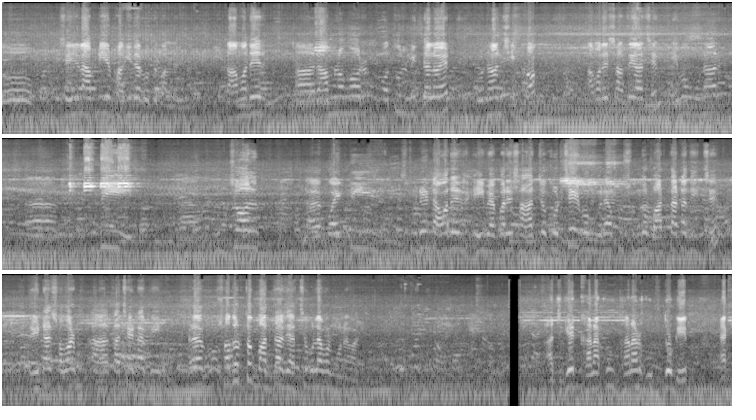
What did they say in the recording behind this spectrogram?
তো সেই জন্য আপনি এর ভাগিদার হতে পারলেন তা আমাদের রামনগর অতুল বিদ্যালয়ের প্রধান শিক্ষক আমাদের সাথে আছেন এবং ওনার খুবই উজ্জ্বল কয়েকটি স্টুডেন্ট আমাদের এই ব্যাপারে সাহায্য করছে এবং এরা খুব সুন্দর বার্তাটা দিচ্ছে। এটা সবার কাছে একটা একটা সদর্থক বার্তা যাচ্ছে বলে আমার মনে হয়। আজকে খানাকুল থানার উদ্যোগে এক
